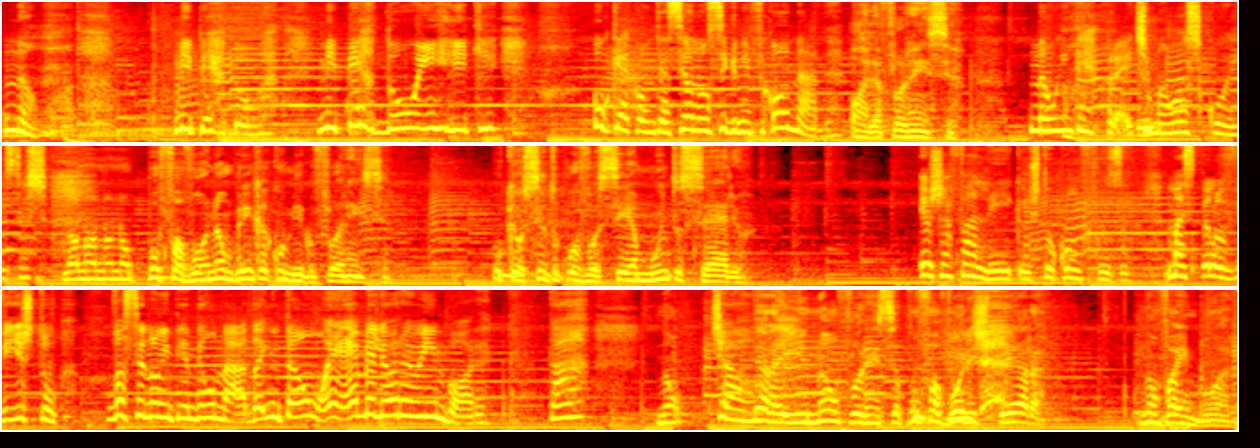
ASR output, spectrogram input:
Não. Me perdoa. Me perdoa, Henrique. O que aconteceu não significou nada. Olha, Florência. Não interprete eu... mal as coisas. Não, não, não, não. Por favor, não brinca comigo, Florência. O que eu sinto por você é muito sério. Eu já falei que eu estou confusa, mas pelo visto, você não entendeu nada, então é, é melhor eu ir embora, tá? Não. Tchau. Peraí, não, Florência, por favor, espera. Não vá embora.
